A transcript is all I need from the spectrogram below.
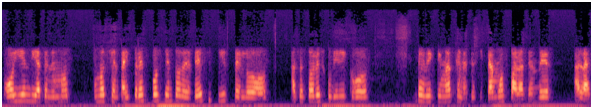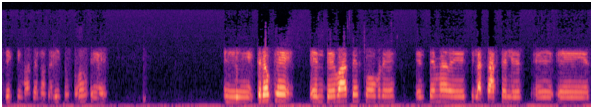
hoy en día tenemos un 83% de déficit de los asesores jurídicos de víctimas que necesitamos para atender a las víctimas de los delitos. ¿no? Eh, creo que el debate sobre el tema de si la cárcel es, eh, es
